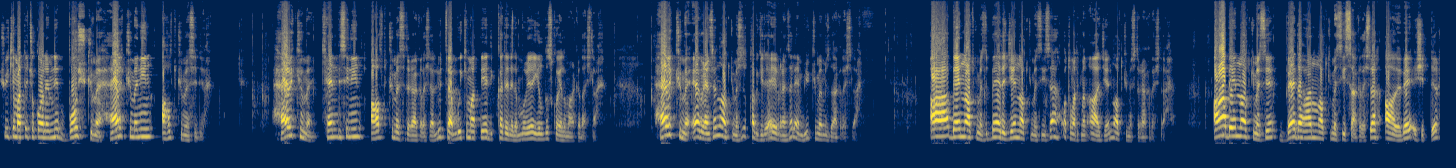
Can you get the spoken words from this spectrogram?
Şu iki madde çok önemli. Boş küme her kümenin alt kümesidir. Her küme kendisinin alt kümesidir arkadaşlar. Lütfen bu iki maddeye dikkat edelim. Buraya yıldız koyalım arkadaşlar. Her küme evrenselin alt kümesidir. Tabii ki de evrensel en büyük kümemizdir arkadaşlar. A, B'nin alt kümesi, B de C'nin alt kümesi ise otomatikman A, C'nin alt kümesidir arkadaşlar. A, B'nin alt kümesi, B de A'nın alt kümesi ise arkadaşlar A ve B eşittir.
